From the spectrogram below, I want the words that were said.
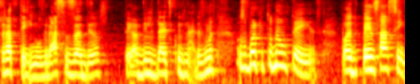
já tenho, graças a Deus, tenho habilidades culinárias. Mas vamos supor que tu não tenhas pode pensar assim:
